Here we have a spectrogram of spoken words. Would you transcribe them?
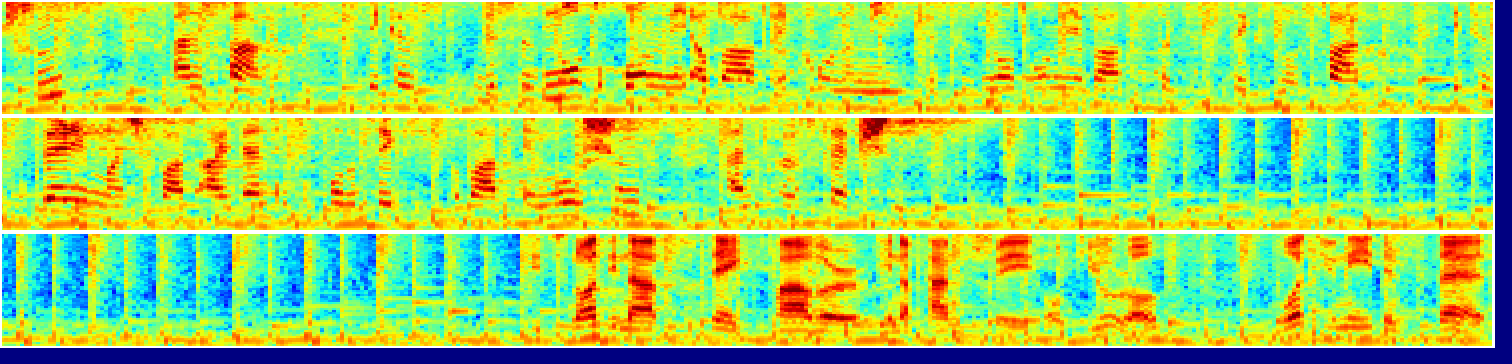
truth and facts because this is not only about economy, this is not only about statistics or facts, it is very much about identity politics, about emotions and perceptions. It's not enough to take power in a country of Europe. What you need instead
